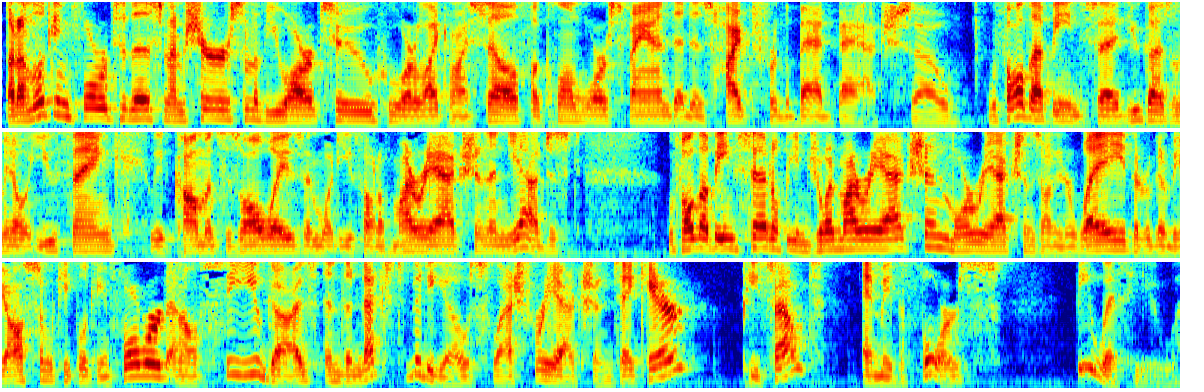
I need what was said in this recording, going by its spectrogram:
But I'm looking forward to this, and I'm sure some of you are too, who are like myself, a Clone Wars fan that is hyped for the Bad Batch. So, with all that being said, you guys let me know what you think. Leave comments as always and what you thought of my reaction. And yeah, just with all that being said, hope you enjoyed my reaction. More reactions on your way. They're going to be awesome. Keep looking forward, and I'll see you guys in the next video slash reaction. Take care, peace out, and may the Force be with you.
